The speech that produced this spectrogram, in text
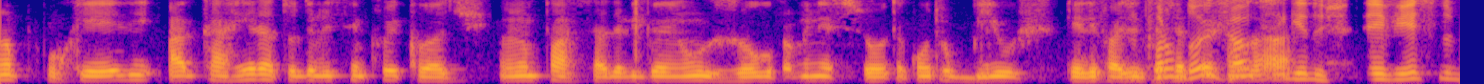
campo, porque ele, a carreira toda, ele sempre foi clutch. Ano passado, ele ganhou um jogo pra Minnesota contra o Bills, que ele fazia Foram dois jogos na- seguidos. Teve esse do Foram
